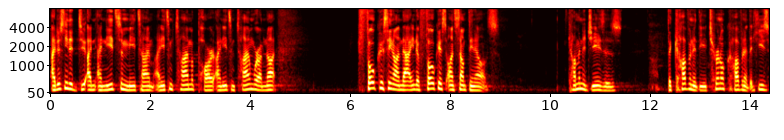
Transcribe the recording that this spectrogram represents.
I just need to do, I, I, need some me time. I need some time apart. I need some time where I'm not focusing on that. I need to focus on something else. Coming to Jesus, the covenant, the eternal covenant that He's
